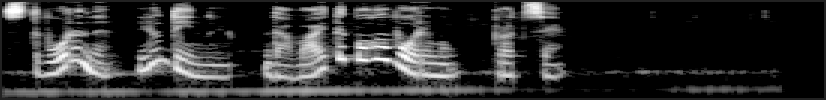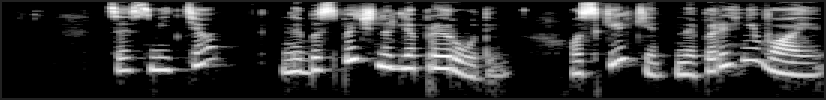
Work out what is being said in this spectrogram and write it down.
створене людиною? Давайте поговоримо про це. Це сміття небезпечне для природи, оскільки не перегніває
